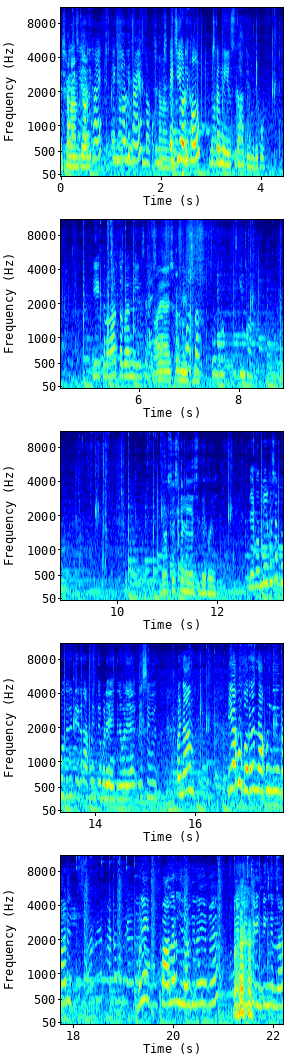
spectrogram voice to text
इसका नाम क्या है? एक चीज़ और दिखाएँ। एक चीज़ और दिखाऊँ इसका नेल्स दिखाती हूँ देखो। ये इतना तगड़ा नेल्स है ना हाँ इसका नेल्स स्किन शॉट दोस्तों इसका नेल से देखो ये। देखो मेरे को सब बोलते थे तेरे नाखून इतने बड़े हैं इतने बड़े हैं। इसे प्रणाम। ये आपको बगल नाखून की काट मने पार्लर ले जा रही ना ये पेंटिंग पेंटिंग करना।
